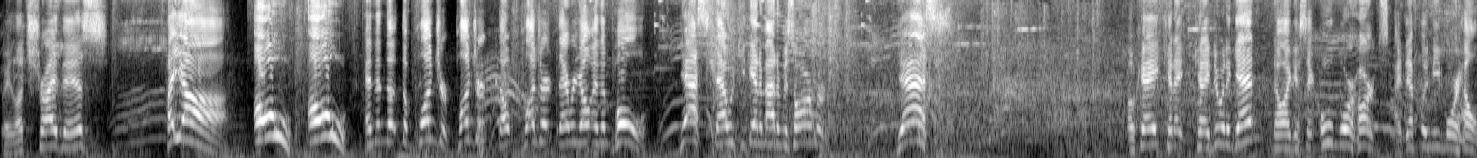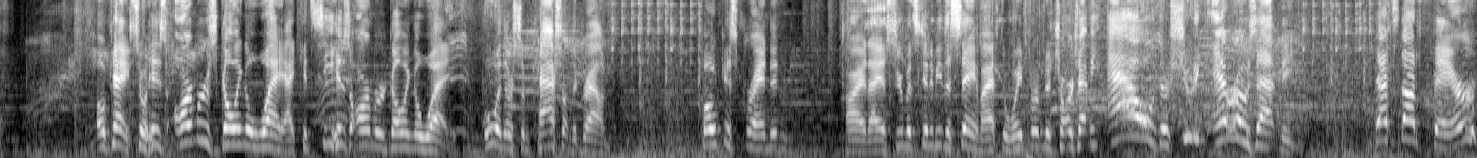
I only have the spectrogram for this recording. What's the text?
Wait, let's try this. Hiya! Oh! Oh! And then the, the plunger. Plunger. No, plunger. There we go. And then pull. Yes! Now we can get him out of his armor. Yes! Okay, can I can I do it again? No, I guess I... Oh, more hearts. I definitely need more health. Okay, so his armor's going away. I can see his armor going away. Oh, and there's some cash on the ground. Focus, Brandon. All right, I assume it's going to be the same. I have to wait for him to charge at me. Ow! They're shooting arrows at me. That's not fair.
